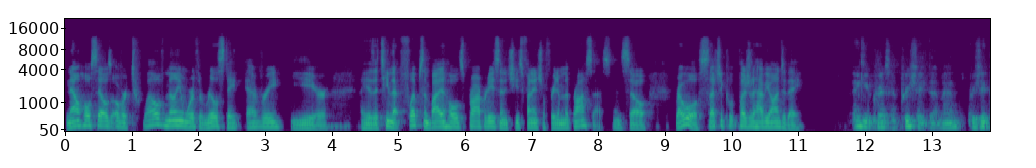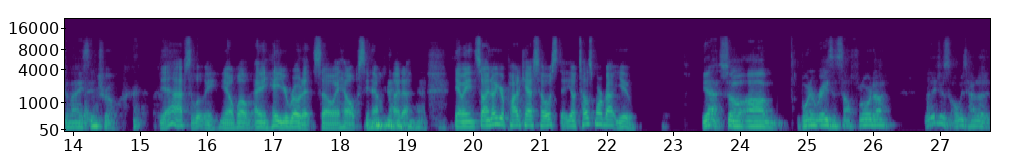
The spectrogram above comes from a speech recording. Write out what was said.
now wholesales over 12 million worth of real estate every year. He has a team that flips and buy and holds properties and achieves financial freedom in the process. And so, Raul, such a pleasure to have you on today. Thank you, Chris. I appreciate that, man. Appreciate the nice intro. Yeah, absolutely. You know, well, I mean, hey, you wrote it, so it helps, you know. But uh, yeah, I mean, so I know you're a podcast host. You know, tell us more about you. Yeah, so um, born and raised in South Florida, really just always had a,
